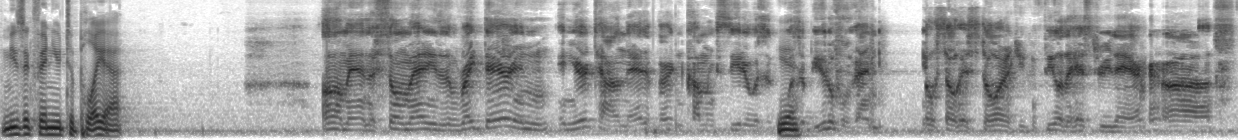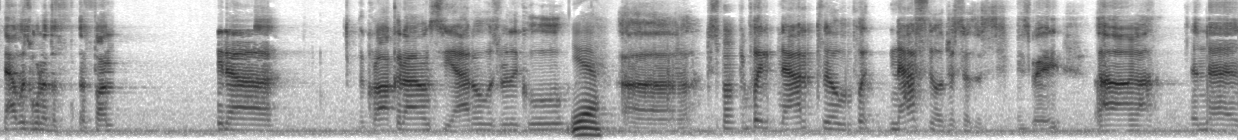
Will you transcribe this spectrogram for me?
music venue to play at? oh man there's so many The- right there in in your town there the Burton Cummings Theater was a, Yeah. was a beautiful venue it was so historic you can feel the history there uh that was one of the, the fun it, uh the crocodile in Seattle was really cool Yeah. Uh, just we played Nashville. We played Nashville just as a is great. Uh, and then,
